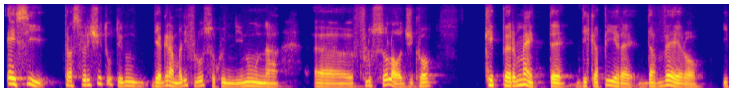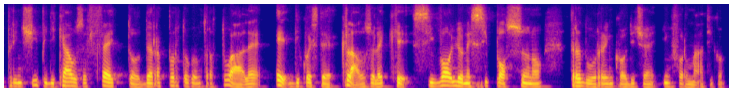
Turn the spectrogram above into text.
e si trasferisce tutto in un diagramma di flusso, quindi in una eh, flusso logico che permette di capire davvero i principi di causa-effetto del rapporto contrattuale e di queste clausole che si vogliono e si possono tradurre in codice informatico.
